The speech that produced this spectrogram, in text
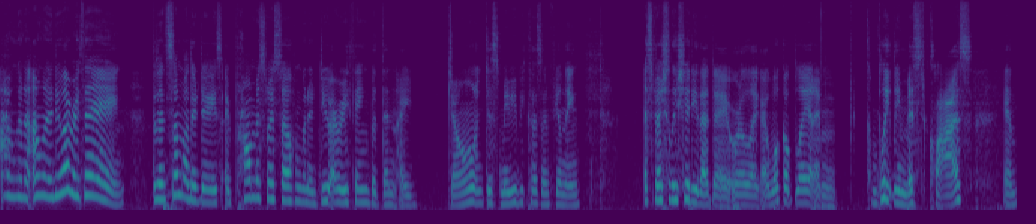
I'm to I'm to do everything. But then some other days I promise myself I'm to do everything but then I don't just maybe because I'm feeling especially shitty that day or like I woke up late and I'm completely missed class. And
